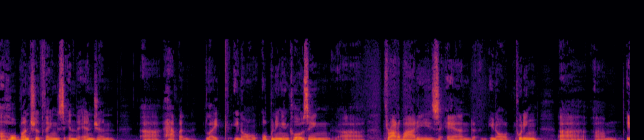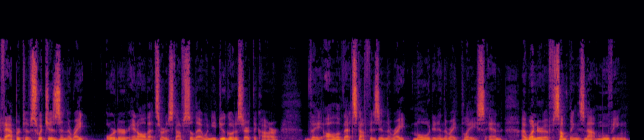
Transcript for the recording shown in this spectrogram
a whole bunch of things in the engine uh, happen, like you know opening and closing uh, throttle bodies, and you know putting uh, um, evaporative switches in the right order and all that sort of stuff, so that when you do go to start the car, they all of that stuff is in the right mode and in the right place. And I wonder if something's not moving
